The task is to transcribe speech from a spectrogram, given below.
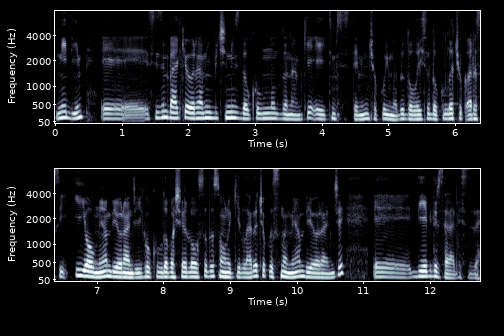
ne diyeyim e, sizin belki öğrenme biçiminiz de okulun o dönemki eğitim sisteminin çok uymadığı. Dolayısıyla okulda çok arası iyi olmayan bir öğrenci. İlkokulda başarılı olsa da sonraki yıllarda çok ısınamayan bir öğrenci e, diyebiliriz herhalde size.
